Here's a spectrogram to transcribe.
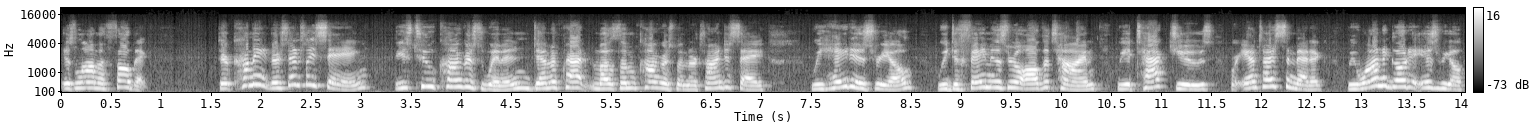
Islamophobic. They're coming, they're essentially saying these two congresswomen, Democrat Muslim congresswomen, are trying to say, we hate Israel. We defame Israel all the time. We attack Jews. We're anti Semitic. We want to go to Israel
